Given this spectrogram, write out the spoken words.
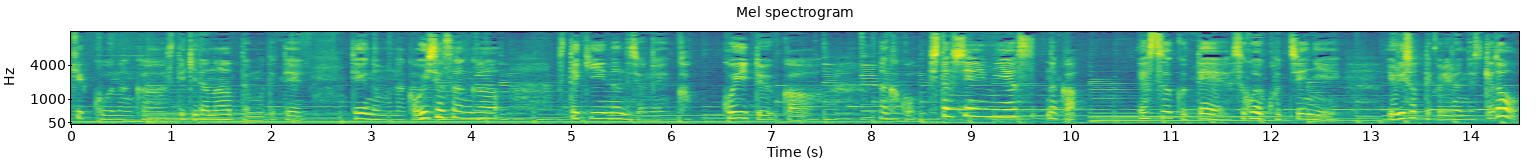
結構なんか素敵だなって思っててっていうのもなんかお医者さんが素敵なんですよね。かっこいいというかなんかこう親しみやすなんか安くてすごいこっちに寄り添ってくれるんですけど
